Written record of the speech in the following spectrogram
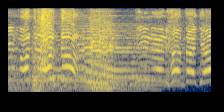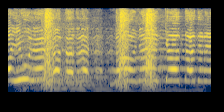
ನಿನ್ ಮಾತ್ರ ಅರ್ಥ? ನೀನೇನ್ ಹೇಳ್ತಾ ಇದ್ಯಾ ಇವಳೇನ್ ಹೇಳ್ತಾ ಇದ್ರೆ? ನಾನೇನ್ ಕೇಳ್ತಾ ಇದ್ದೀನಿ?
